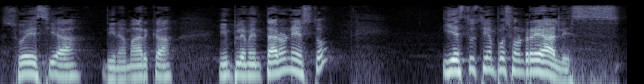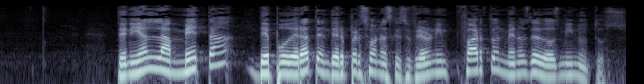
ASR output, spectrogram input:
Suecia, Dinamarca, implementaron esto y estos tiempos son reales. Tenían la meta de poder atender personas que sufrieron un infarto en menos de dos minutos.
